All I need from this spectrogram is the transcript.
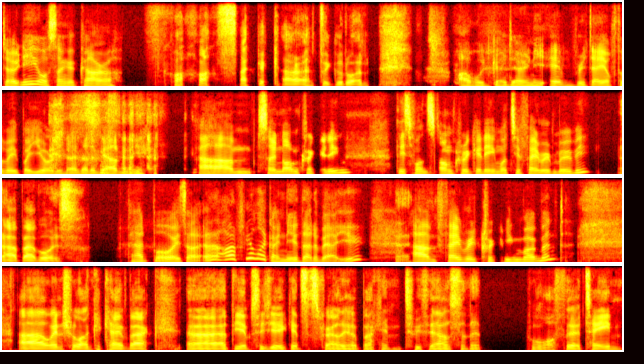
Dhoni or Sangakkara? Sangakkara, that's a good one. I would go Dhoni every day of the week, but you already know that about me. Um, so non-cricketing. This one's non-cricketing. What's your favorite movie? Uh, bad boys. Bad Boys. I, I feel like I knew that about you. Yeah. Um, favorite cricketing moment? Uh, when Sri Lanka came back uh, at the MCG against Australia back in 2013,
